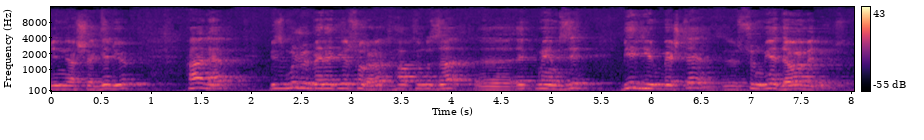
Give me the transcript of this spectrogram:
1000 aşağı geliyor. Hala biz Mucur Belediyesi olarak halkımıza e, ekmeğimizi 1.25'te e, sunmaya devam ediyoruz.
